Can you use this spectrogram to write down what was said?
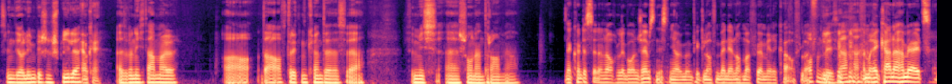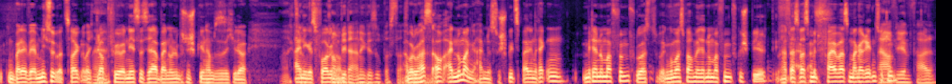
sind die Olympischen Spiele. Okay. Also wenn ich da mal äh, da auftreten könnte, das wäre für mich äh, schon ein Traum, ja. Da könntest du dann auch LeBron James nächsten Jahr über den Weg laufen, wenn der nochmal für Amerika aufläuft. Hoffentlich, ja. Amerikaner haben ja jetzt bei der WM nicht so überzeugt, aber ich glaube, für nächstes Jahr bei den Olympischen Spielen haben sie sich wieder glaub, einiges vorgenommen. Kommen wieder einige Superstars. Aber du hast auch ein Nummerngeheimnis. Du spielst bei den Recken mit der Nummer 5. Du hast in Gummersbach mit der Nummer 5 gespielt. Hat das was mit Fivers Margareten zu ja, auf tun? jeden Fall.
